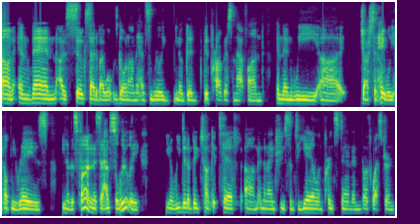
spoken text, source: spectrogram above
Um, and then I was so excited by what was going on. They had some really, you know, good good progress in that fund. And then we, uh, Josh said, "Hey, will you help me raise, you know, this fund?" And I said, "Absolutely." You know, we did a big chunk at TIFF, um, and then I introduced them to Yale and Princeton and Northwestern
